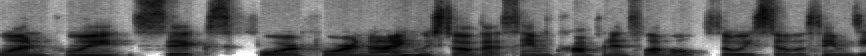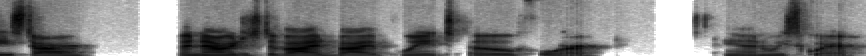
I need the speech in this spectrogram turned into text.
1.6449. We still have that same confidence level, so we still have the same z star, but now we just divide by 0.04 and we square.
